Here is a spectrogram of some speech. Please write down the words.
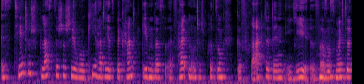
ästhetisch-plastische Chirurgie hatte jetzt bekannt gegeben, dass äh, Faltenunterspritzung gefragter denn je ist. Also es möchte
